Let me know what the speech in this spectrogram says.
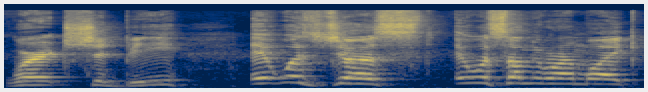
where it should be. It was just, it was something where I'm like,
